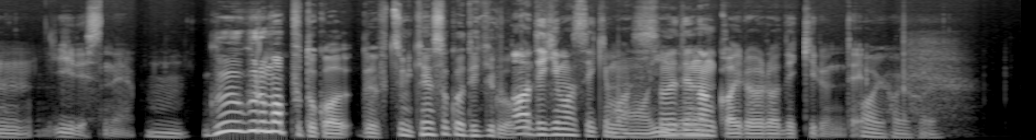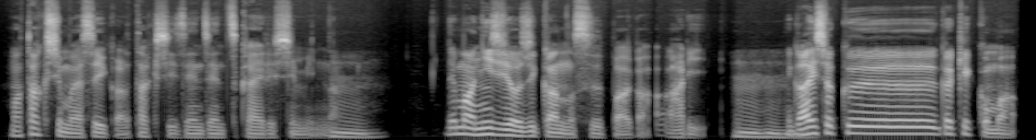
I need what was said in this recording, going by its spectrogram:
んいいですね。うん。Google マップとかで普通に検索ができるわけあできますできます。それでなんかいろいろできるんで。はいはいはいまあタクシーも安いからタクシー全然使えるしみんな、うん。でまあ24時間のスーパーがあり、うんうんうん。外食が結構まあ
